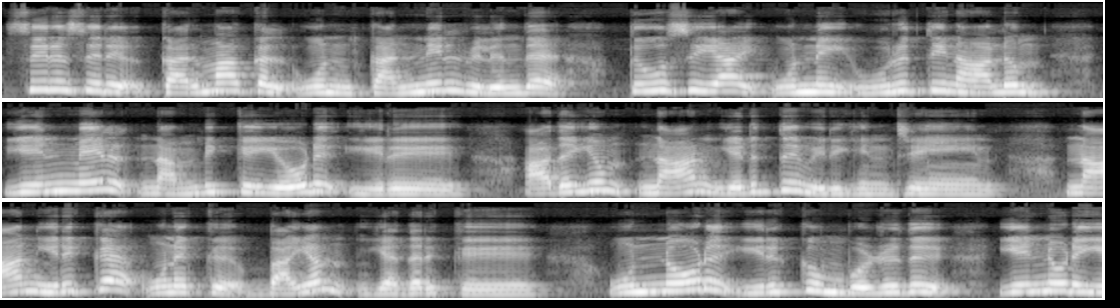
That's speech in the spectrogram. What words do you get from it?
சிறு சிறு கர்மாக்கள் உன் கண்ணில் விழுந்த தூசியாய் உன்னை உறுத்தினாலும் என்மேல் நம்பிக்கையோடு இரு. அதையும் நான் எடுத்து விடுகின்றேன். நான் இருக்க உனக்கு பயம் எதற்கு? உன்னோடு இருக்கும் பொழுது என்னுடைய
